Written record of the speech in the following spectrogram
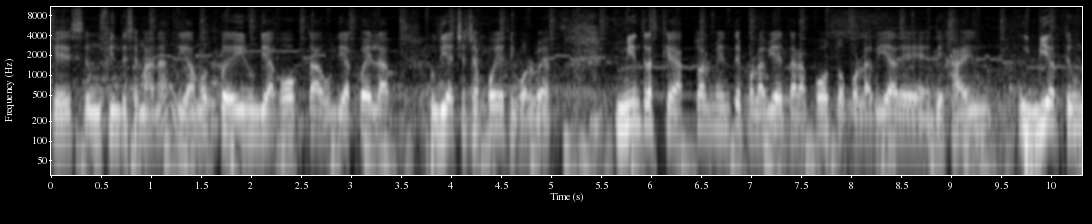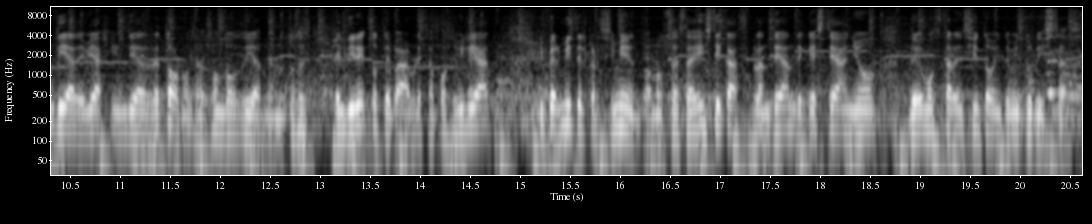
que es un fin de semana. Digamos, puede ir un día a Gocta, un día a Cuela, un día a Chachapoyas y volver. Mientras que actualmente por la vía de Tarapoto, por la vía de, Jaén, invierte un día de viaje y un día de retorno, o sea, son dos días menos. Entonces, el directo te abre esa posibilidad y permite el crecimiento. Nuestras estadísticas plantean de que este año debemos estar en 120 mil turistas.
